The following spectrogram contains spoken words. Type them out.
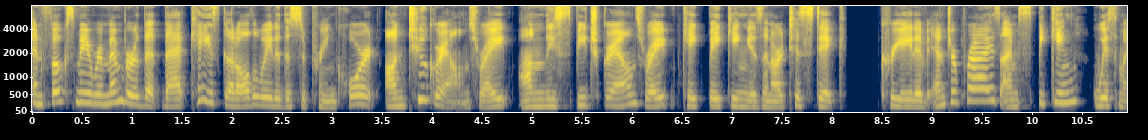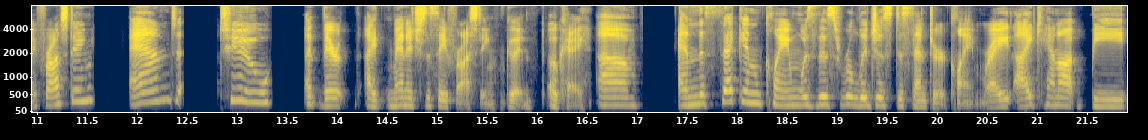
And folks may remember that that case got all the way to the Supreme Court on two grounds, right? On these speech grounds, right? Cake baking is an artistic, creative enterprise. I'm speaking with my frosting. And two, uh, there, I managed to say frosting. Good. Okay. Um, and the second claim was this religious dissenter claim, right? I cannot be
